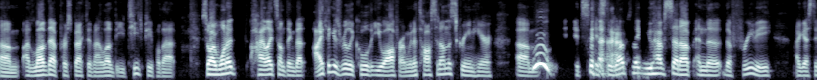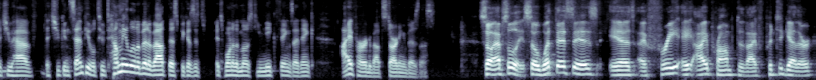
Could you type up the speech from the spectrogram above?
Um, I love that perspective, and I love that you teach people that. So I want to highlight something that I think is really cool that you offer. I'm going to toss it on the screen here. Um, it's it's the website you have set up and the the freebie I guess that you have that you can send people to. Tell me a little bit about this because it's it's one of the most unique things I think I've heard about starting a business. So absolutely. So what this is is a free AI prompt that I've put together.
